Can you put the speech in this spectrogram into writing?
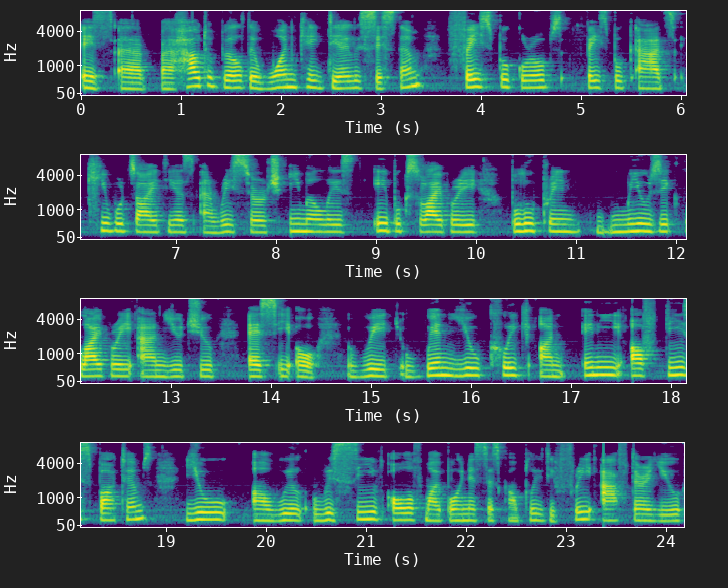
is uh, uh how to build a 1k daily system facebook groups facebook ads keywords ideas and research email list ebooks library blueprint music library and youtube seo which when you click on any of these buttons you uh, will receive all of my bonuses completely free after you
